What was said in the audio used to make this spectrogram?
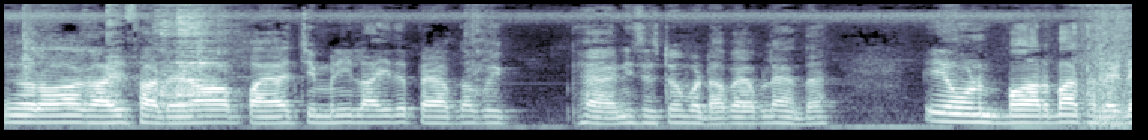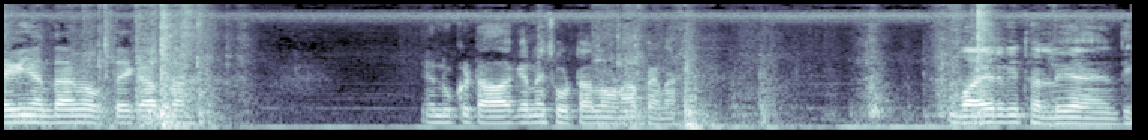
ਯਾਰ ਆ ਗਾਈ ਸਾਡੇ ਨਾਲ ਪਾਇਆ ਚਿਮਨੀ ਲਾਈ ਤੇ ਪੈਪ ਦਾ ਕੋਈ ਹੈ ਨਹੀਂ ਸਿਸਟਮ ਵੱਡਾ ਪੈਪ ਲੈਣ ਦਾ ਇਹ ਹੁਣ ਬਾਰ-ਬਾਰ ਥੱਲੇ ਡਿੱਗ ਜਾਂਦਾ ਮੈਂ ਉੱਤੇ ਕਰਦਾ। ਇਹਨੂੰ ਕਟਾ ਕੇ ਨਾ ਛੋਟਾ ਲਾਉਣਾ ਪੈਣਾ। ਵਾਇਰ ਵੀ ਥੱਲੇ ਆ ਜਾਂਦੀ।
